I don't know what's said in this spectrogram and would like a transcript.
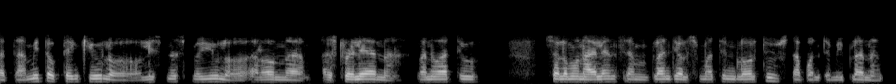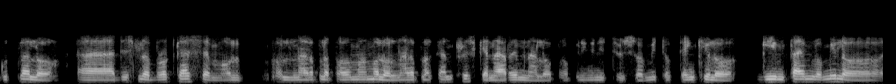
But uh, me talk thank you, lo, listeners, for you, lo, around uh, Australia and uh, Vanuatu, Solomon Islands, and plenty of Martin Blow too. Stop on to me plan and good plan, lo, uh, this lo broadcast, and all, all Narapla Pawamama, all Narapla countries, can arim na lo, opening unit too. So thank you, lo, time, lo, lo,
